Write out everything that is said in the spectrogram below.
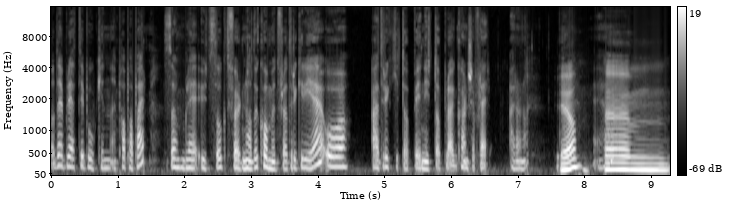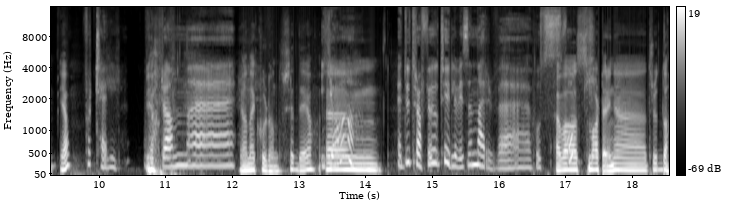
Og det ble til boken Pappaperm, som ble utsolgt før den hadde kommet fra trykkeriet, og er trykket opp i nytt opplag, kanskje flere. I don't know. Ja. Ja. Um, ja. Fortell. Ja. Hvordan eh, ja, nei, hvordan skjedde det, ja? Ja. Um, Du traff jo tydeligvis en nerve hos jeg var folk. smartere enn jeg trodde, da.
